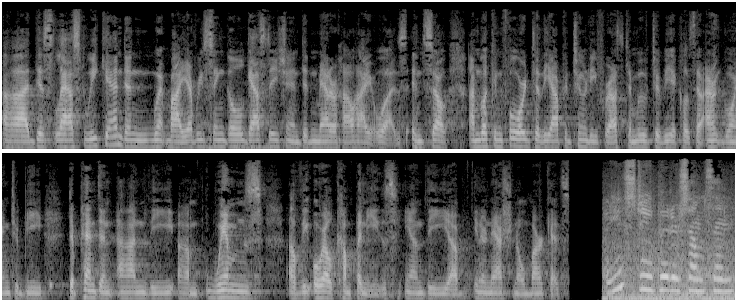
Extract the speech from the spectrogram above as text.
uh, this last weekend and went by every single gas station and didn't matter how high it was. And so I'm looking forward to the opportunity for us to move to vehicles that aren't going to be dependent on the um, whims of the oil companies and the uh, international markets. Are you stupid or something?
